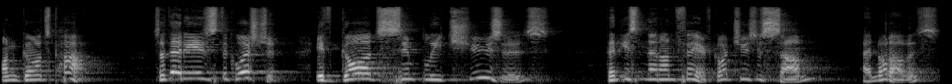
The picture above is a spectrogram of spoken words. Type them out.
on God's part? So that is the question. If God simply chooses, then isn't that unfair? If God chooses some and not others,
